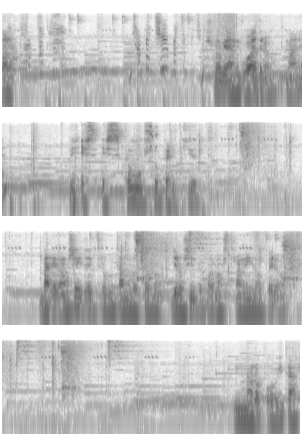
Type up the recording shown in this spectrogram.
Hala. Solo quedan cuatro, ¿vale? Es, es como súper cute. Vale, vamos a ir electrocutándolo todo. Yo lo siento por nuestro amigo, pero... No lo puedo evitar.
